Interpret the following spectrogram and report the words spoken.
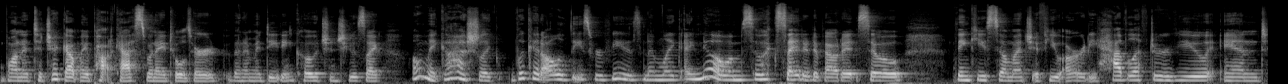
wanted to check out my podcast when I told her that I'm a dating coach and she was like, "Oh my gosh, like look at all of these reviews." And I'm like, "I know, I'm so excited about it." So, thank you so much if you already have left a review and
